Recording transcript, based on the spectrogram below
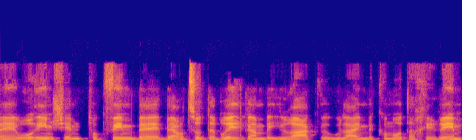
אה, רואים שהם תוקפים בארצות הברית, גם בעיראק ואולי מקומות אחרים,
